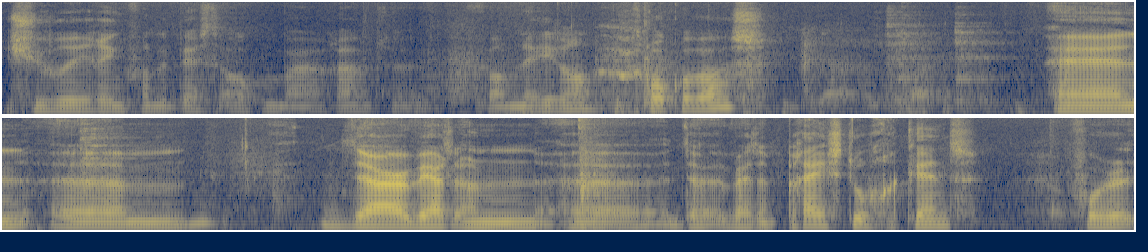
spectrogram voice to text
jurering van de beste openbare ruimte van Nederland betrokken was. En ehm, daar, werd een, uh, daar werd een prijs toegekend voor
